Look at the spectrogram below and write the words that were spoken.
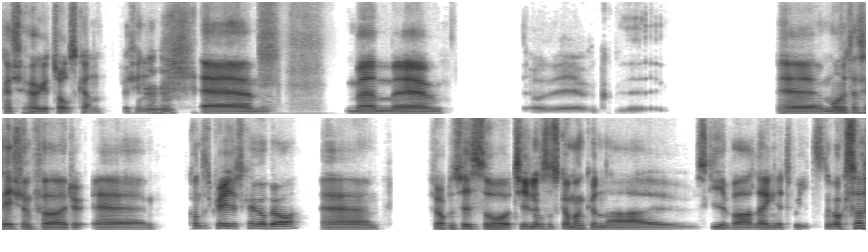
Kanske högertrolls kan försvinna. Mhm. Ehm, men ehm, eh, monetization för eh, content creators kan ju vara bra. Ehm, förhoppningsvis så tydligen så ska man kunna eh, skriva längre tweets nu också.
